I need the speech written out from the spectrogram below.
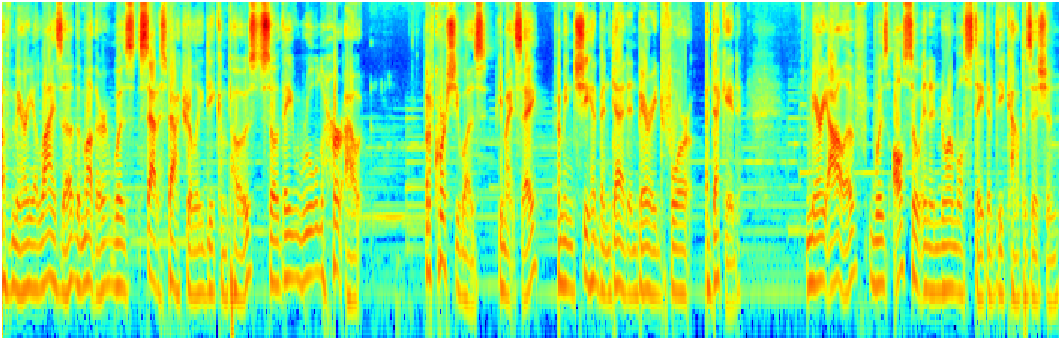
of Mary Eliza, the mother, was satisfactorily decomposed, so they ruled her out. But of course she was, you might say. I mean, she had been dead and buried for a decade. Mary Olive was also in a normal state of decomposition.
